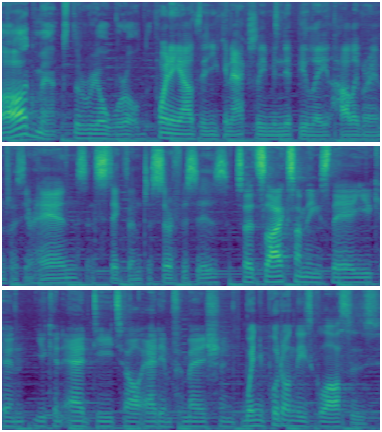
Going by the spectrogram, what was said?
augment the real world. Pointing out that you can actually manipulate holograms with your hands and stick them to surfaces. So it's like something's there, you can, you can add detail, add information. When you put on these glasses,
